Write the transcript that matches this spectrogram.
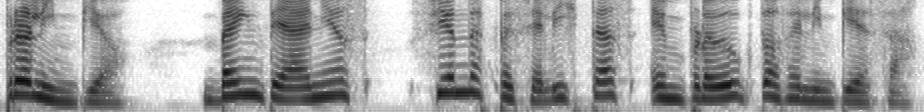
Prolimpio, 20 años siendo especialistas en productos de limpieza.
